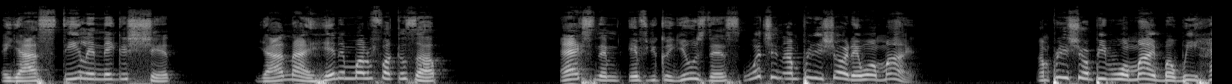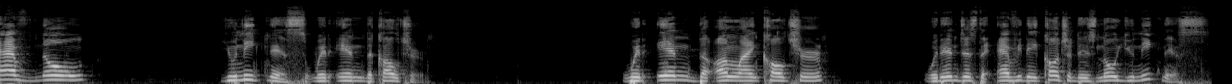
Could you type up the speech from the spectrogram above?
and y'all stealing niggas shit. Y'all not hitting motherfuckers up, asking them if you could use this, which I'm pretty sure they won't mind. I'm pretty sure people won't mind, but we have no uniqueness within the culture. Within the online culture, within just the everyday culture, there's no uniqueness.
